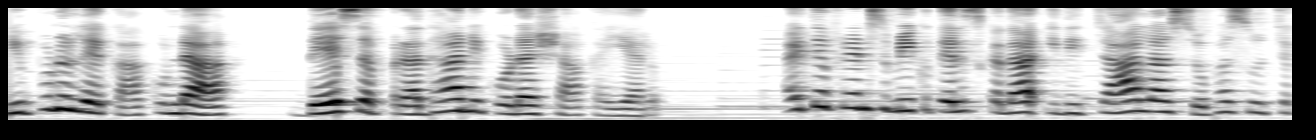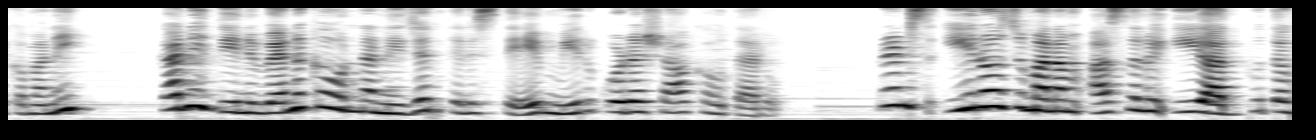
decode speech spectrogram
నిపుణులే కాకుండా దేశ ప్రధాని కూడా షాక్ అయ్యారు. అయితే ఫ్రెండ్స్ మీకు తెలుసు కదా ఇది చాలా శుభ సూచకమని. కానీ దీని వెనుక ఉన్న నిజం తెలిస్తే మీరు కూడా షాక్ అవుతారు. ఫ్రెండ్స్ ఈరోజు మనం అసలు ఈ అద్భుతం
